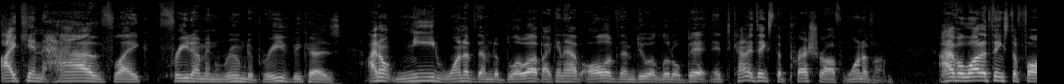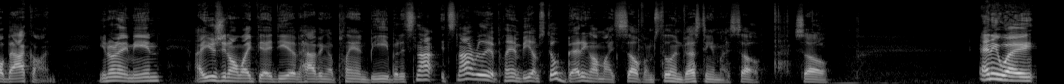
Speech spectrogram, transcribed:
I can have like freedom and room to breathe because I don't need one of them to blow up. I can have all of them do a little bit. It kind of takes the pressure off one of them. I have a lot of things to fall back on. You know what I mean? I usually don't like the idea of having a plan B, but it's not it's not really a plan B. I'm still betting on myself. I'm still investing in myself. So anyway,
